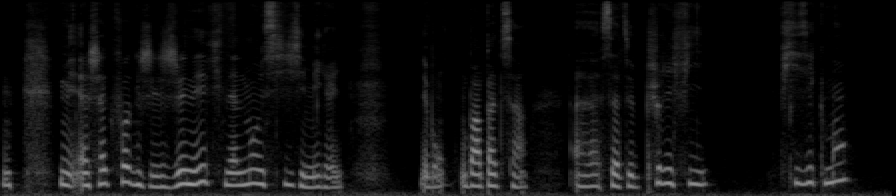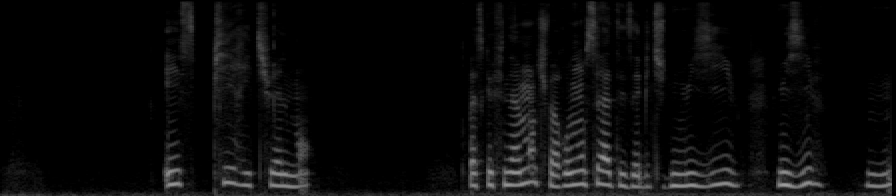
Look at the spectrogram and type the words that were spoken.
mais à chaque fois que j'ai jeûné, finalement aussi, j'ai maigri. Mais bon, on parle pas de ça. Euh, ça te purifie physiquement et spirituellement. Parce que finalement, tu vas renoncer à tes habitudes nuisives, Hmm,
